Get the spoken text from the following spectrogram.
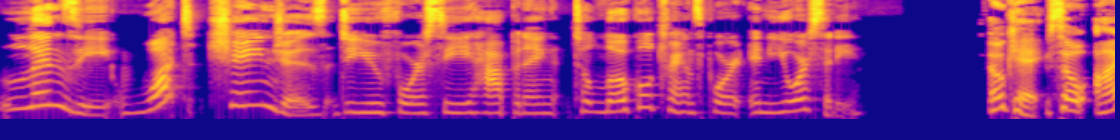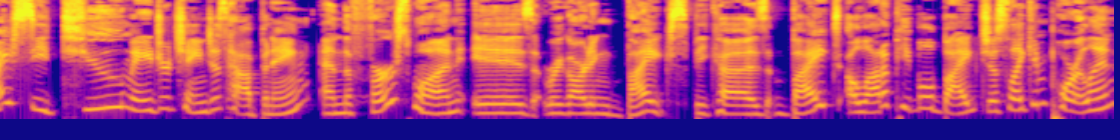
Lindsay, what changes do you foresee happening to local transport in your city? Okay. So I see two major changes happening. And the first one is regarding bikes because bikes, a lot of people bike just like in Portland,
